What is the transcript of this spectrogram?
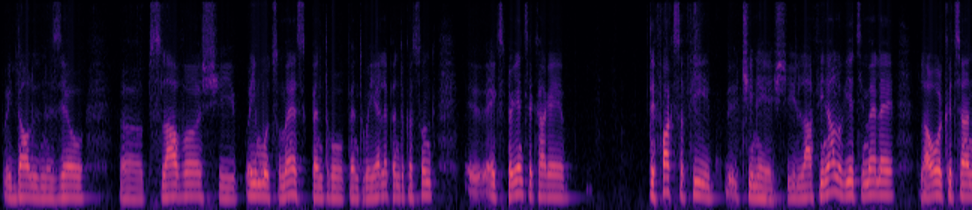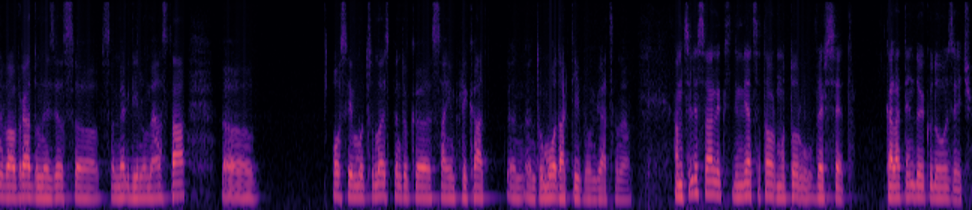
îi dau lui Dumnezeu slavă și îi mulțumesc pentru, pentru ele, pentru că sunt experiențe care te fac să fii cine ești. Și la finalul vieții mele, la oricâți ani va vrea Dumnezeu să, să merg din lumea asta, o să-i mulțumesc pentru că s-a implicat în, într-un mod activ în viața mea. Am înțeles, Alex, din viața ta următorul verset, Galaten 2 cu 20.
